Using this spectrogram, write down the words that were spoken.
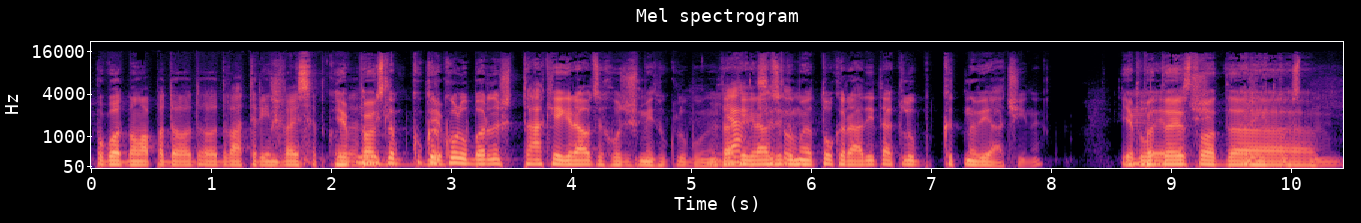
pogodba ima pa do, do 2023. tako Je da- pa- No, mislim, kakorkoli obrneš, take igralce hočeš imeti v klubu. Ne? Take Ja, ja, igralce, ki to. imajo to, kar radi ta klub, kot navijači. Ne? Je To pa je dejstvo, pač da redkost, ne.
